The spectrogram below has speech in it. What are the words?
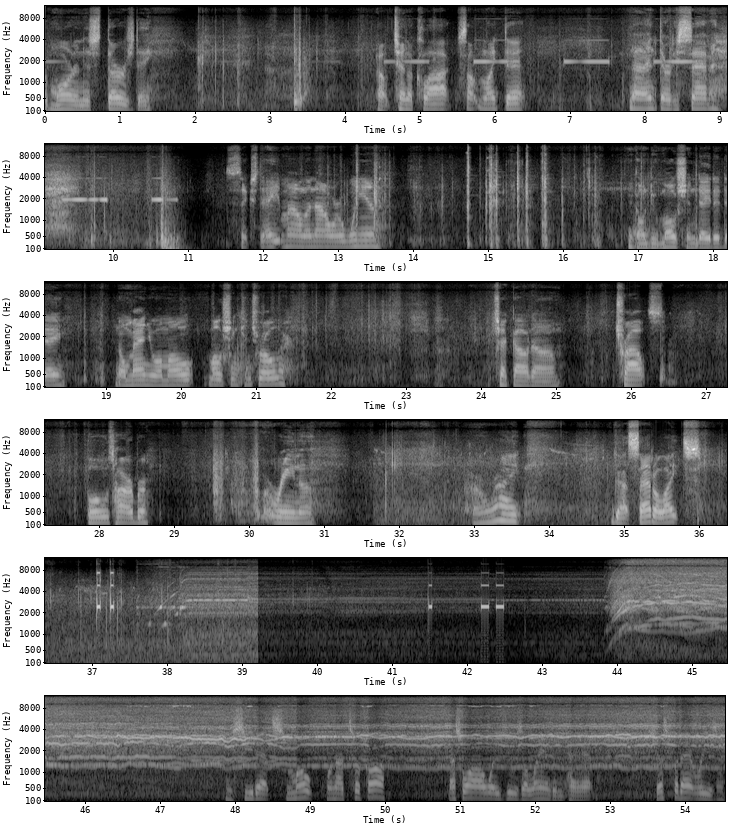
Good morning, it's Thursday. About 10 o'clock, something like that. 937. Six to eight mile an hour wind. We're gonna do motion day to day. No manual mode, motion controller. Check out um, Trouts, Bowes Harbor, Marina. All right, got satellites. You see that smoke when I took off? That's why I always use a landing pad, just for that reason.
